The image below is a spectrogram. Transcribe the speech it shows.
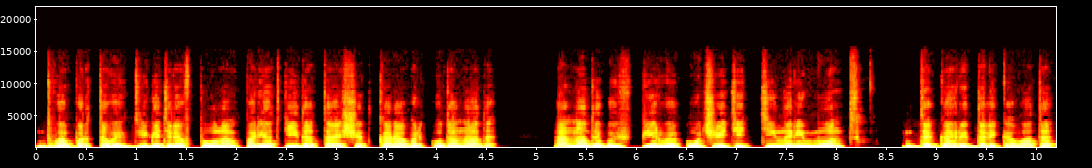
Два бортовых двигателя в полном порядке и дотащат корабль куда надо. А надо бы в первую очередь идти на ремонт, до Гайры далековато,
